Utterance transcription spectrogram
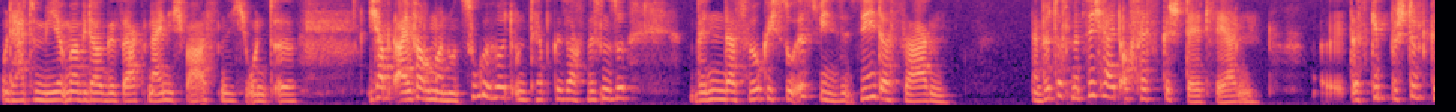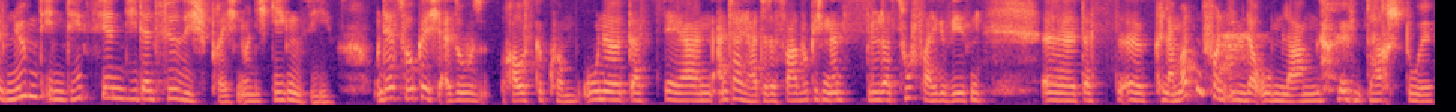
Und er hatte mir immer wieder gesagt, nein, ich war es nicht. Und äh, ich habe einfach immer nur zugehört und habe gesagt, wissen Sie, wenn das wirklich so ist, wie Sie das sagen, dann wird das mit Sicherheit auch festgestellt werden. Das gibt bestimmt genügend Indizien, die dann für Sie sprechen und nicht gegen Sie. Und er ist wirklich also rausgekommen, ohne dass der einen Anteil hatte. Das war wirklich ein ganz blöder Zufall gewesen, äh, dass äh, Klamotten von ihm da oben lagen im Dachstuhl.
